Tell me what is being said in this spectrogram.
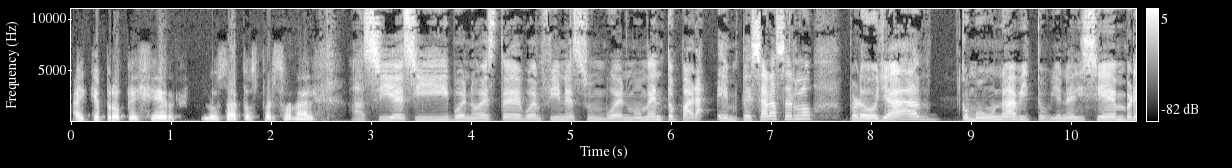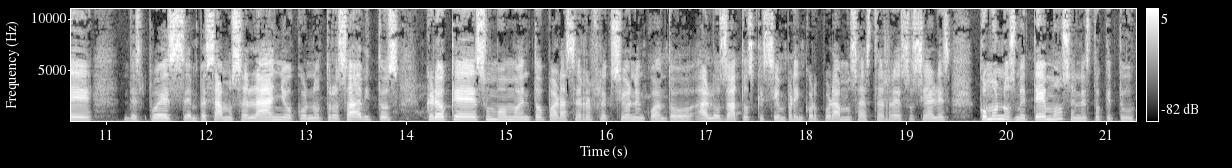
Hay que proteger los datos personales. Así es, y bueno, este buen fin es un buen momento para empezar a hacerlo, pero ya como un hábito. Viene diciembre, después empezamos el año con otros hábitos. Creo que es un momento para hacer reflexión en cuanto a los datos que siempre incorporamos a estas redes sociales, cómo nos metemos en esto que tú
